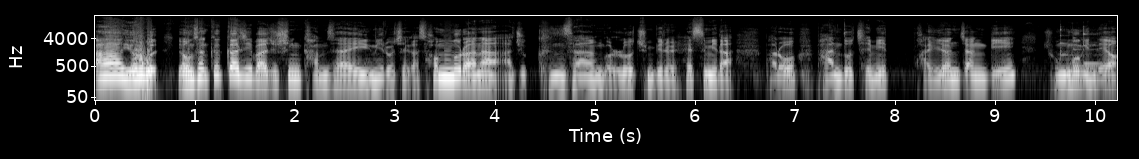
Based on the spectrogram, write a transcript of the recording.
아, 여러분, 영상 끝까지 봐주신 감사의 의미로 제가 선물 하나 아주 근사한 걸로 준비를 했습니다. 바로 반도체 및 관련 장비 종목인데요.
